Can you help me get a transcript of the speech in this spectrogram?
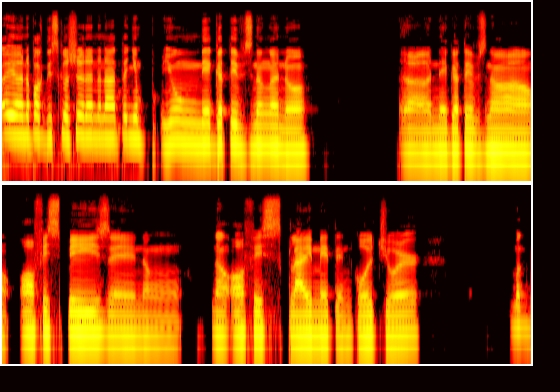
ayun, napag-discussion na natin yung, yung negatives ng ano, ah, negatives ng office space and ng, ng office climate and culture. Mag,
